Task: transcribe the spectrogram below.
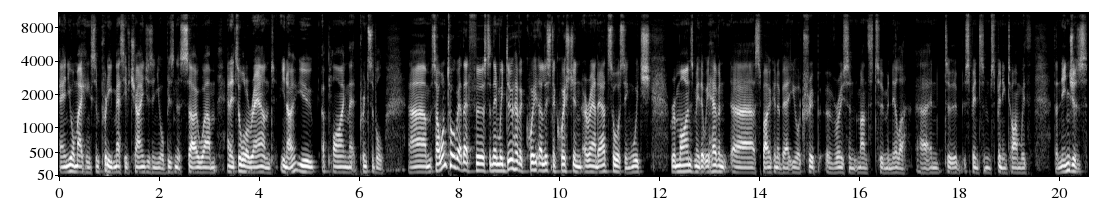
and you're making some pretty massive changes in your business. So, um, and it's all around, you know, you applying that principle. Um, so, I want to talk about that first, and then we do have a, que- a listener question around outsourcing, which reminds me that we haven't uh, spoken about your trip of recent months to Manila uh, and to spend some spending time with the ninjas.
